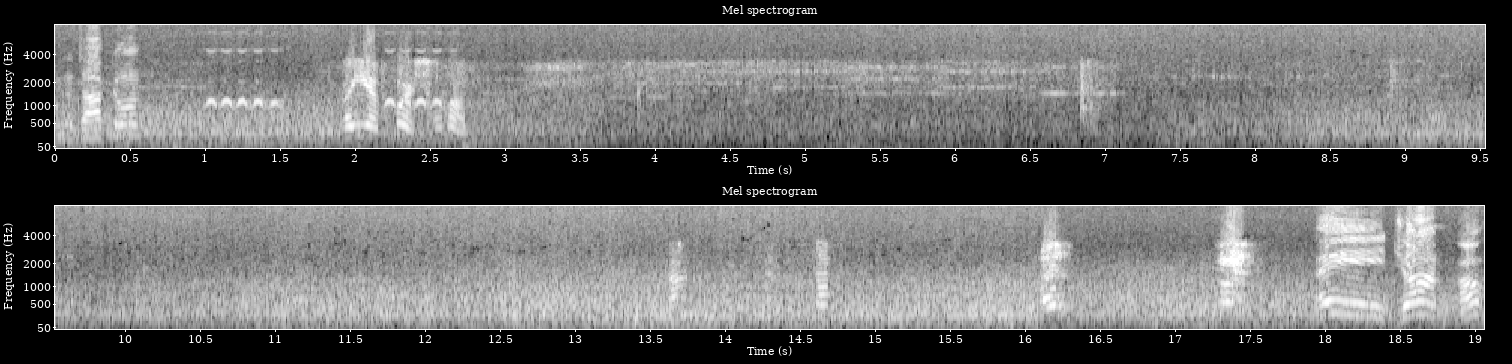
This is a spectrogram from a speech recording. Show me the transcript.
Can I talk to him? Oh, yeah, of course. Hold on. Hey, John. Oh,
